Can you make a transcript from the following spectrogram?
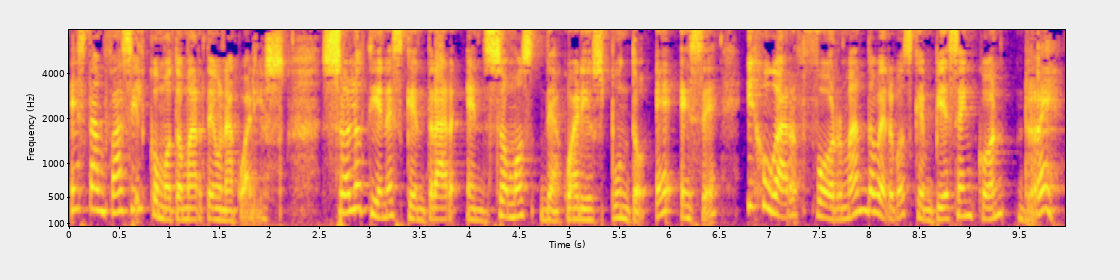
es tan fácil como tomarte un Aquarius. Solo tienes que entrar en somosdeaquarius.es y jugar formando verbos que empiecen con re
